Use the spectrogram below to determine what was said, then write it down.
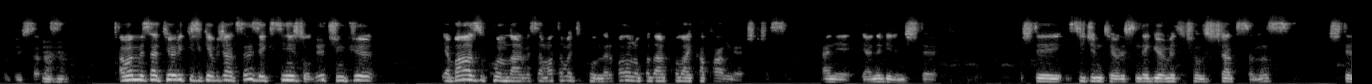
okuduysanız. Hı hı. Ama mesela teorik fizik yapacaksanız eksiğiniz oluyor. Çünkü ya bazı konular mesela matematik konuları falan o kadar kolay kapanmıyor açıkçası. Hani yani ne bileyim işte işte sicim teorisinde geometri çalışacaksanız işte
